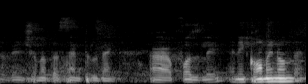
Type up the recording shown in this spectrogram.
Intervention of the central bank. Uh, Firstly, any comment on that?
